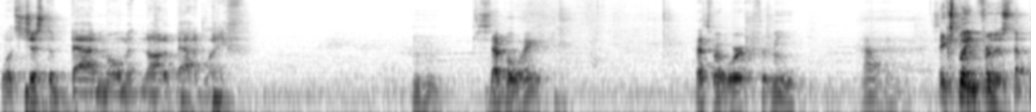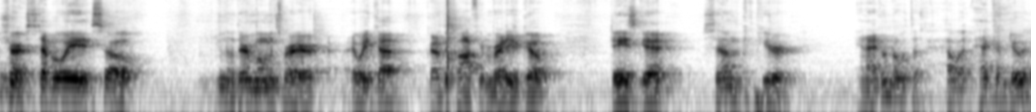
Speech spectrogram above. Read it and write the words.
Well, it's just a bad moment, not a bad life. Step away. That's what worked for me. Uh, Explain further step. away. Sure, step away. So, you know, there are moments where I wake up, grab the coffee, I'm ready to go. Day's good, sit on the computer, and I don't know what the hell heck I'm doing.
